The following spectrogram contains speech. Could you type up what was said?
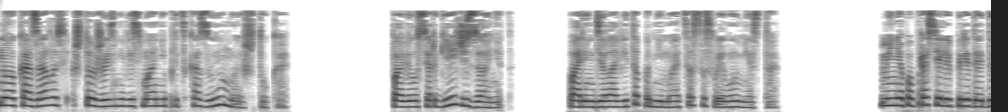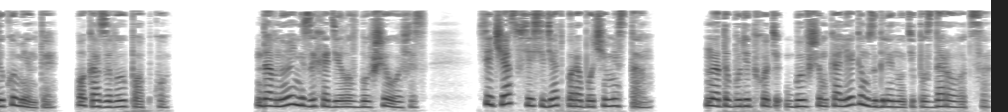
но оказалось, что жизнь весьма непредсказуемая штука. Павел Сергеевич занят. Парень деловито поднимается со своего места. Меня попросили передать документы, показываю папку. Давно я не заходила в бывший офис. Сейчас все сидят по рабочим местам. Надо будет хоть к бывшим коллегам заглянуть и поздороваться.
